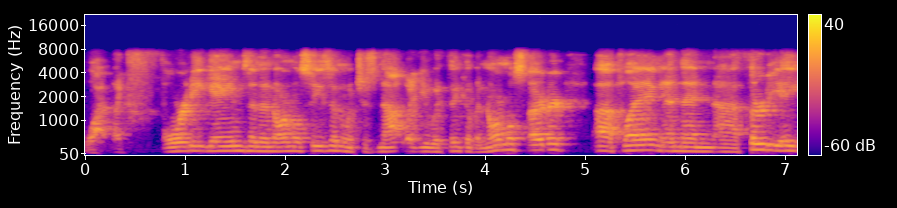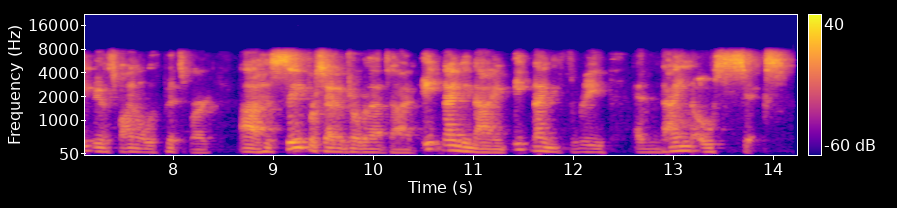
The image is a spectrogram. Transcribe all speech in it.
what, like 40 games in a normal season, which is not what you would think of a normal starter uh, playing. And then uh, 38 in his final with Pittsburgh. Uh, his save percentage over that time 899, 893, and 906.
